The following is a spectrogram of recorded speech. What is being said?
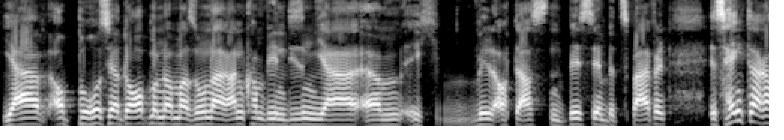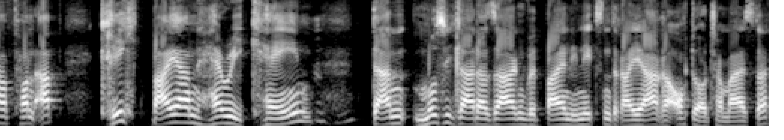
ja, ob Borussia Dortmund noch mal so nah rankommt wie in diesem Jahr, ähm, ich will auch das ein bisschen bezweifeln. Es hängt davon ab, kriegt Bayern Harry Kane? Mhm dann muss ich leider sagen, wird Bayern die nächsten drei Jahre auch deutscher Meister.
